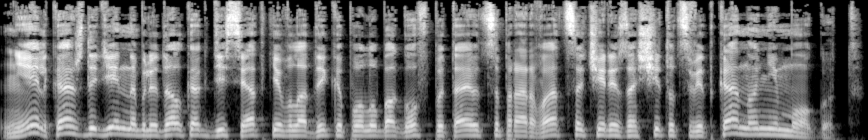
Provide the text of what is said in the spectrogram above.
Нель каждый день наблюдал, как десятки владык и полубогов пытаются прорваться через защиту цветка, но не могут.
